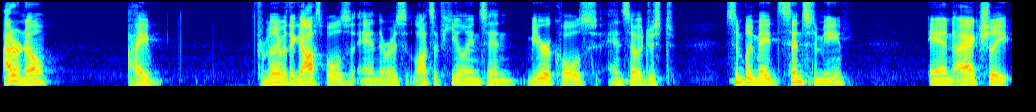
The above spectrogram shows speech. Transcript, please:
I don't know, I familiar with the gospels and there was lots of healings and miracles. And so it just simply made sense to me. And i actually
